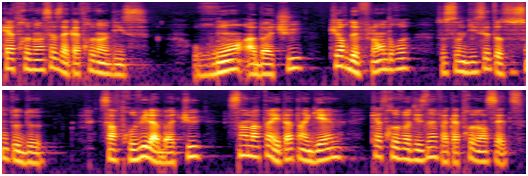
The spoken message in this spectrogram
96 à 90. Rouen a battu Cœur de Flandre 77 à 62. Sartreville a battu Saint-Martin et Tatinghem 99 à 87.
